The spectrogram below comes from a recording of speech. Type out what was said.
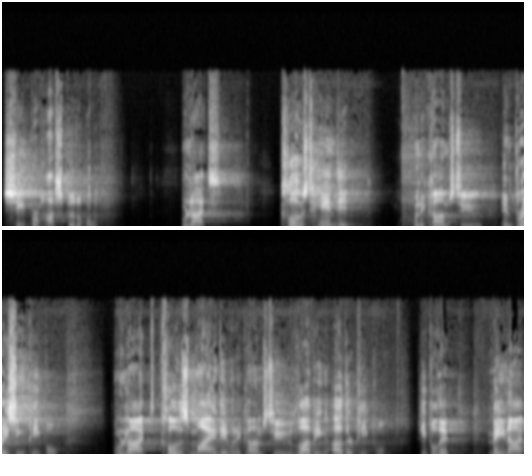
Sheep are hospitable. We're not closed handed when it comes to embracing people. We're not closed minded when it comes to loving other people, people that may not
